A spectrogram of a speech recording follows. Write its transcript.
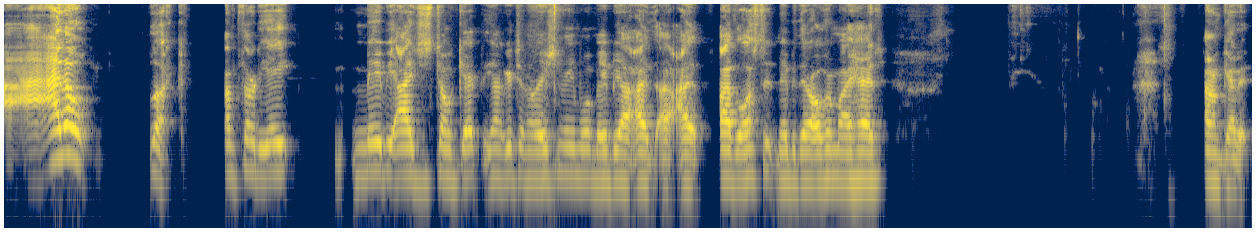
I don't look, I'm 38. Maybe I just don't get the younger generation anymore. Maybe I I, I I've lost it. Maybe they're over my head. I don't get it.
